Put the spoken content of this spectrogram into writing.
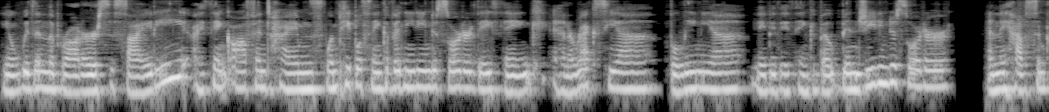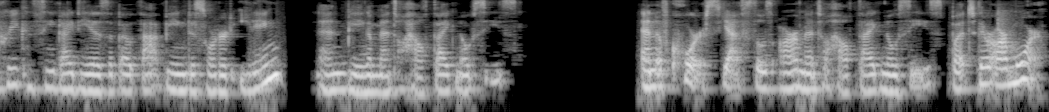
you know, within the broader society, I think oftentimes when people think of an eating disorder, they think anorexia, bulimia, maybe they think about binge eating disorder, and they have some preconceived ideas about that being disordered eating and being a mental health diagnosis. And of course, yes, those are mental health diagnoses, but there are more.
